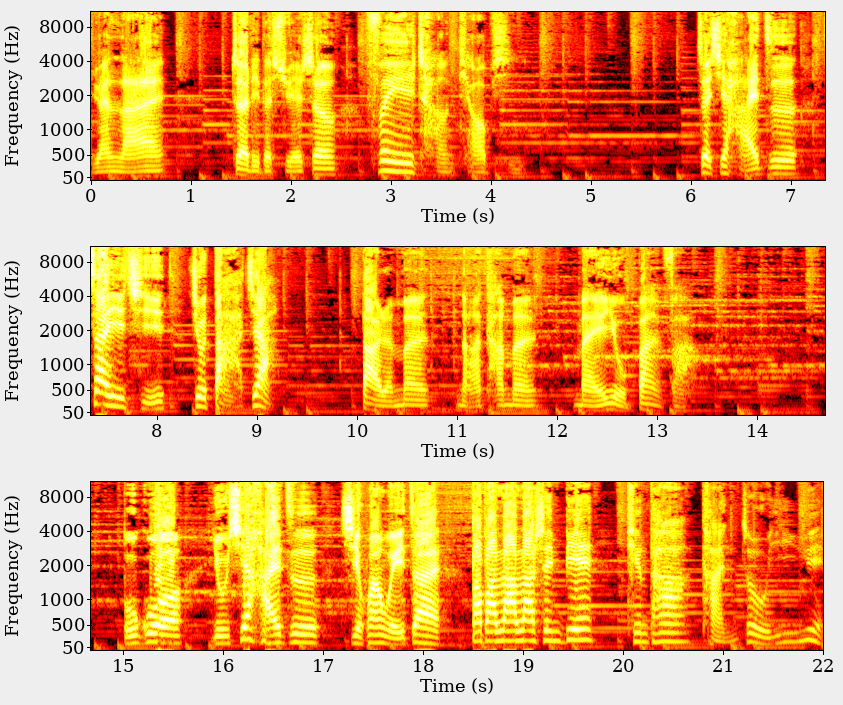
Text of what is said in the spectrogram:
原来，这里的学生。非常调皮，这些孩子在一起就打架，大人们拿他们没有办法。不过有些孩子喜欢围在芭芭拉拉身边听他弹奏音乐，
